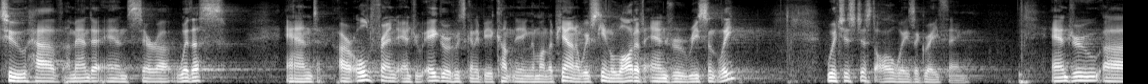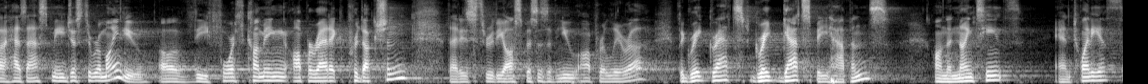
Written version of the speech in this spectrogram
to have Amanda and Sara with us, and our old friend Andrew Ager, who's going to be accompanying them on the piano. We've seen a lot of Andrew recently, which is just always a great thing. Andrew uh, has asked me just to remind you of the forthcoming operatic production that is through the auspices of New Opera Lyra. The Great, Grats- Great Gatsby happens on the 19th and 20th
